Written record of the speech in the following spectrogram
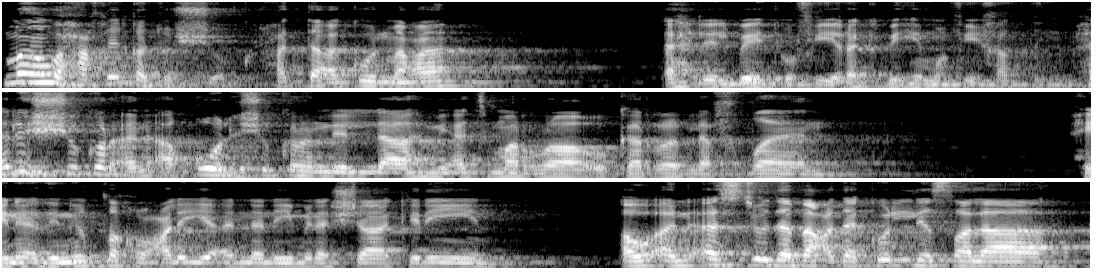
ما هو حقيقة الشكر؟ حتى أكون مع أهل البيت وفي ركبهم وفي خطهم. هل الشكر أن أقول شكرا لله مئة مرة أكرر لفظين حينئذ يطلق علي أنني من الشاكرين أو أن أسجد بعد كل صلاة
